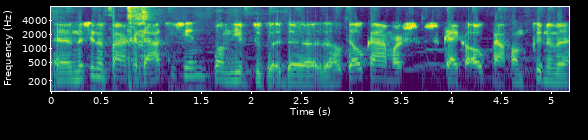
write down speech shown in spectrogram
er zitten een paar gradaties in. Dan, je hebt natuurlijk de, de hotelkamers. Ze kijken ook naar van kunnen we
